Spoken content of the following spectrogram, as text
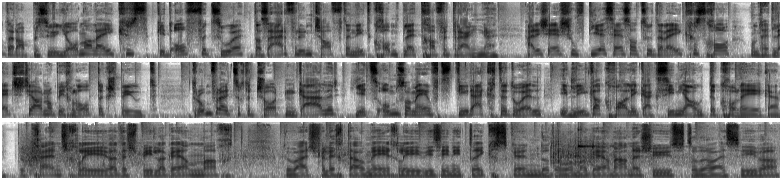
der Rapperswil-Jona Lakers, gibt offen zu, dass er Freundschaften nicht komplett verdrängen kann. Er ist erst auf diese Saison zu den Lakers gekommen und hat letztes Jahr noch bei Kloten gespielt. Darum freut sich der Jordan Gähler jetzt umso mehr auf das direkte Duell in Liga-Quali gegen seine alten Kollegen. Du kennst ein bisschen, was der Spieler gerne macht. Du weißt vielleicht auch mehr, wie seine Tricks gehen oder wo er gerne anschießt oder weiss ich was.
